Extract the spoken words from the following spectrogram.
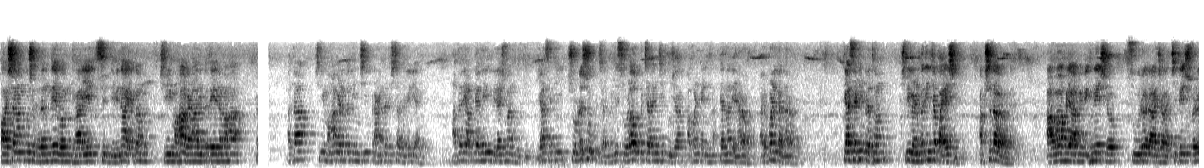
पाशांकुशधरं देवं ध्यायेत सिद्धिविनायकं श्री महागणाधिपते नमः. आता श्री महागणपतींची प्राणप्रतिष्ठा झालेली आहे. आता ते आपल्या घरी विराजमान होतील यासाठी षोडश उपचार म्हणजे सोळा उपचारांची पूजा आपण त्यांना त्यांना देणार आहोत अर्पण करणार आहोत. त्यासाठी प्रथम श्री गणपतींच्या पायाशी अक्षता घालाव्यात आम्ही विघ्नेश सूर राजा चितेश्वर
